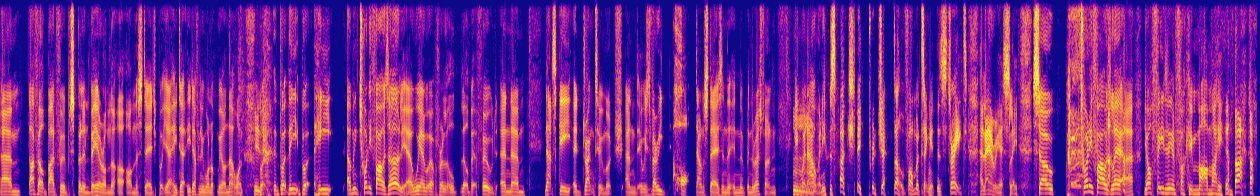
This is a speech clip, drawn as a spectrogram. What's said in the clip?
Um, I felt bad for spilling beer on the uh, on the stage, but yeah, he de- he definitely won up me on that one. But but the but he. I mean, 24 hours earlier, we went out for a little little bit of food, and um, Natsuki had drank too much, and it was very hot downstairs in the in the in the restaurant. And he went out, and he was actually projectile vomiting in the street, hilariously. So. 24 hours later, you're feeding him fucking Marmite and,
